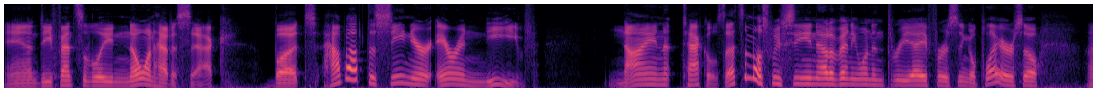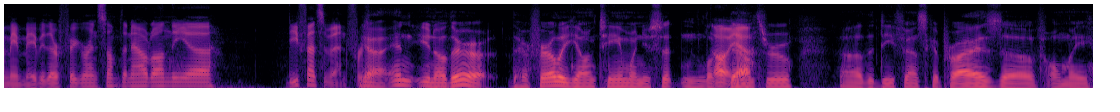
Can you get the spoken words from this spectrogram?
and defensively, no one had a sack. But how about the senior Aaron Neve? Nine tackles. That's the most we've seen out of anyone in 3A for a single player. So, I mean, maybe they're figuring something out on the uh, defensive end. For Yeah, and you know they're they're a fairly young team when you sit and look Oh, down yeah. through uh, the defense comprised of only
